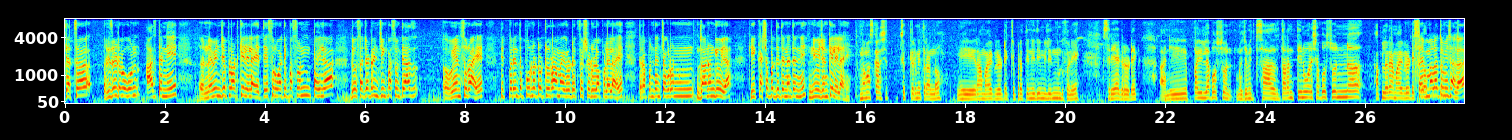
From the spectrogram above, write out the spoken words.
त्याचं रिझल्ट बघून आज त्यांनी नवीन जे प्लॉट केलेले आहे ते सुरुवातीपासून पहिल्या दिवसाच्या ड्रिंचिंगपासून ते आज वेन सुरू आहे. तिथपर्यंत पूर्ण टोटल राम ॲग्रोटेकचं शेड्यूल वापरलेलं आहे. तर आपण त्यांच्याकडून जाणून घेऊया की कशा पद्धतीने त्यांनी नियोजन केलेलं आहे. नमस्कार शेत शेतकरी मित्रांनो. मी राम ॲग्रोटेकचे प्रतिनिधी मिलिंद मुंडफणे श्री ॲग्रोटेक. आणि पहिल्यापासून म्हणजे मी साधारण तीन वर्षापासून आपलं राम ॲग्रोटेक साहेब मला तुम्ही सांगा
